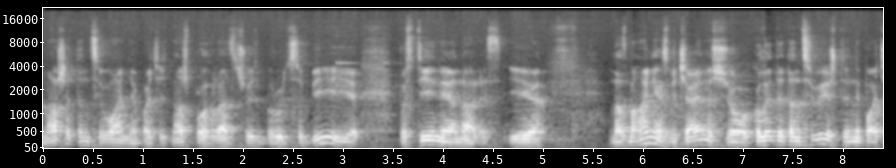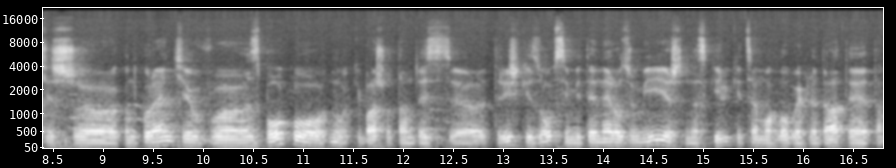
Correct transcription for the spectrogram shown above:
наше танцювання, бачать наш прогрес, щось беруть собі і постійний аналіз. І на змаганнях, звичайно, що коли ти танцюєш, ти не бачиш е, конкурентів е, збоку, ну хіба що там десь трішки зовсім, і ти не розумієш, наскільки це могло виглядати там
